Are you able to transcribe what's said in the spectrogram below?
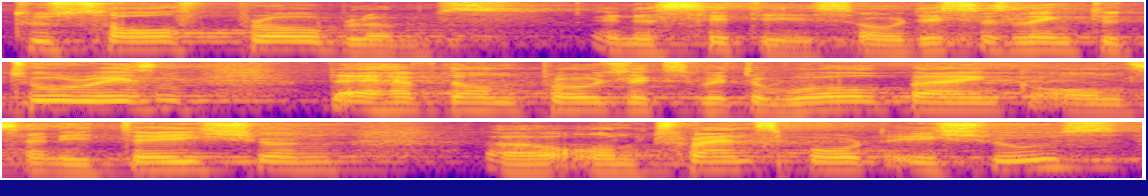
to solve problems in a city. So this is linked to tourism. They have done projects with the World Bank on sanitation, uh, on transport issues,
